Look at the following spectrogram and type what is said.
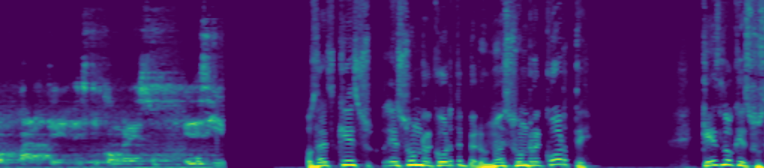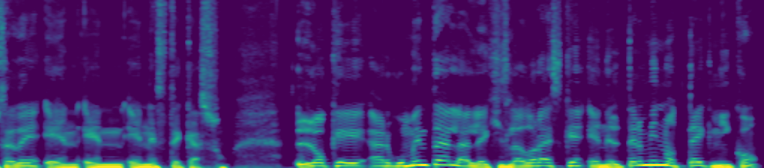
por parte de este Congreso. Es decir... O sea, es que es, es un recorte, pero no es un recorte. ¿Qué es lo que sucede en, en, este caso? Lo que argumenta la legisladora es que en el término técnico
